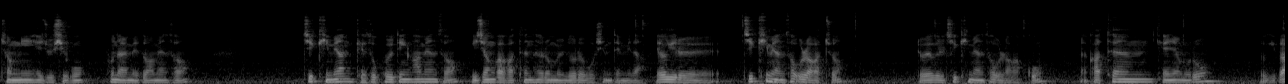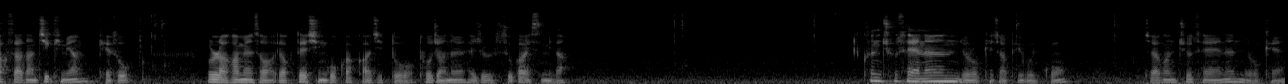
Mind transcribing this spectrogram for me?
정리해 주시고 분할 매도하면서 지키면 계속 홀딩 하면서 이전과 같은 흐름을 노려보시면 됩니다. 여기를 지키면서 올라갔죠? 또 여기를 지키면서 올라갔고 같은 개념으로 여기 박스 하단 지키면 계속 올라가면서 역대 신고가까지 또 도전을 해줄 수가 있습니다. 큰 추세는 이렇게 잡히고 있고 작은 추세는 이렇게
